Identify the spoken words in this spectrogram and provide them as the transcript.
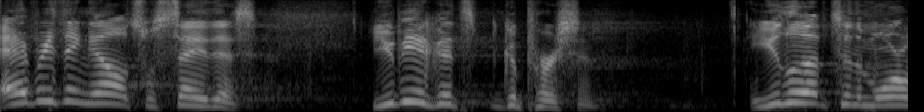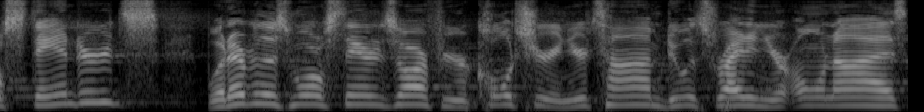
everything else will say this you be a good, good person. You live up to the moral standards, whatever those moral standards are for your culture and your time, do what's right in your own eyes,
